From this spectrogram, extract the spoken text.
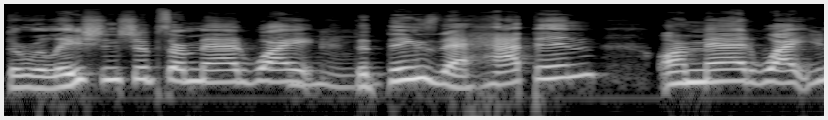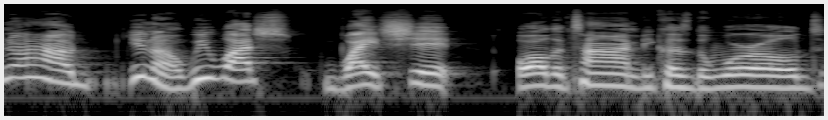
the relationships are mad white mm-hmm. the things that happen are mad white. You know how, you know, we watch white shit all the time because the world,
